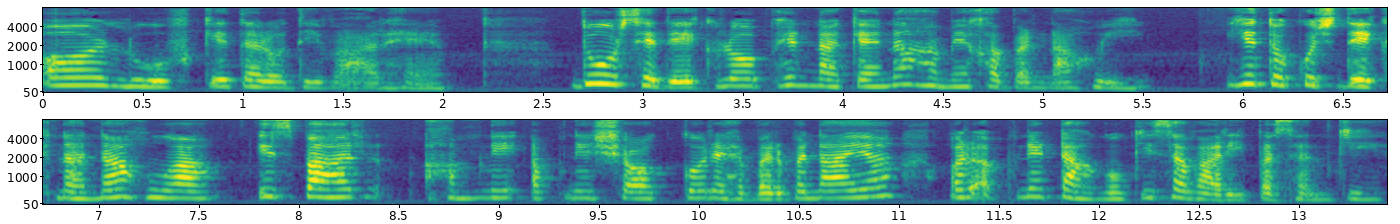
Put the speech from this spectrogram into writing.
और लूफ के तरो दीवार हैं। दूर से देख लो, फिर ना कहना हमें ख़बर ना हुई। ये तो कुछ देखना ना हुआ। इस बार हमने अपने शौक़ को रहबर बनाया और अपने टांगों की सवारी पसंद की।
